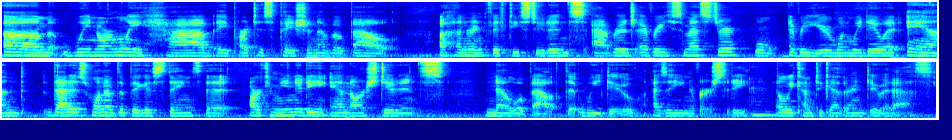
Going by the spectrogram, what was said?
Um, we normally have a participation of about 150 students average every semester, well, every year when we do it. And that is one of the biggest things that our community and our students know about that we do as a university. Mm-hmm. And we come together and do it as.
